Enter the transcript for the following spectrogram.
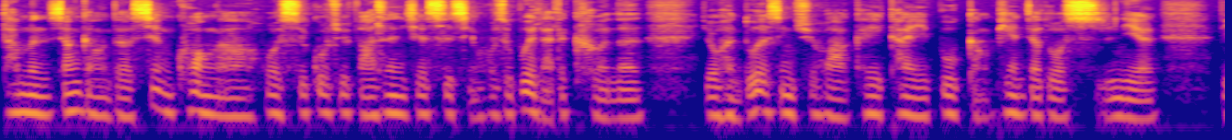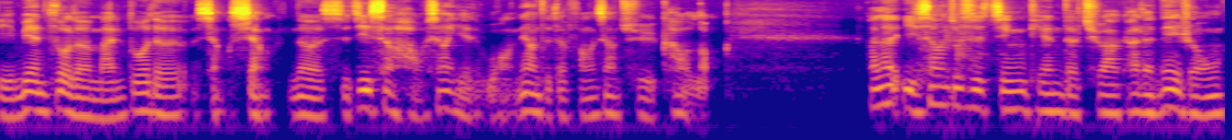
他们香港的现况啊，或是过去发生一些事情，或是未来的可能，有很多的兴趣的话，可以看一部港片，叫做《十年》，里面做了蛮多的想象。那实际上好像也往那样子的方向去靠拢。好了，以上就是今天的曲阿卡的内容，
